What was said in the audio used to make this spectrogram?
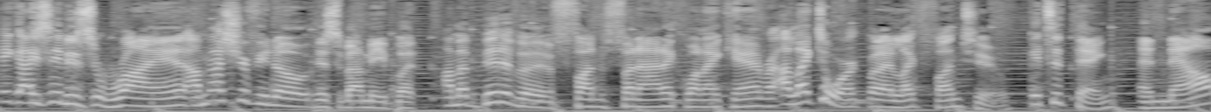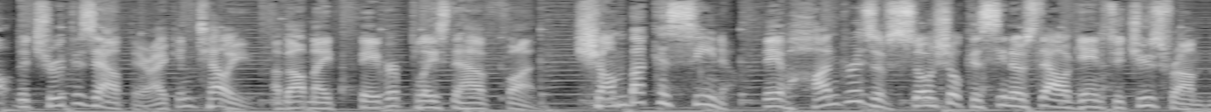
hey guys, it is Ryan. I'm not sure if you know this about me, but I'm a bit of a fun fanatic when I can. I like to work, but I like fun too. It's a thing. And now the truth is out there. I can tell you about my favorite place to have fun Chumba Casino. They have hundreds of social casino style games to choose from,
